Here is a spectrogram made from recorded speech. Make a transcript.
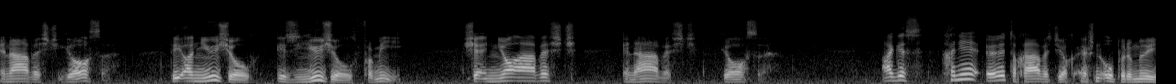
in áhaist jósa. The unusual is usual for me. Sé in neo áhaist in áhaist jósa. Agus chané uitach áhaisteach ar an opera mu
